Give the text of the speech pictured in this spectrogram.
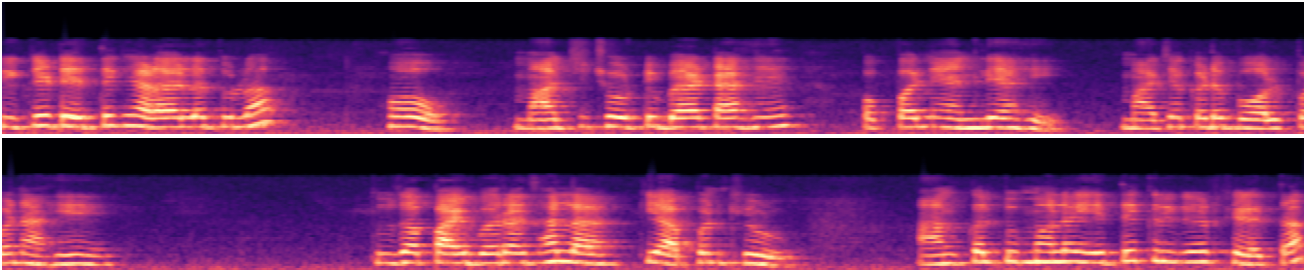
क्रिकेट येते खेळायला तुला? हो माझी छोटी बॅट आहे पप्पांनी आणली आहे. माझ्याकडे बॉल पण आहे. तुझा पाय बरा झाला की आपण खेळू? अंकल तुम्हाला येते क्रिकेट खेळता?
